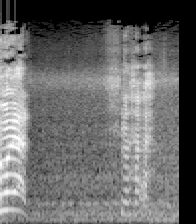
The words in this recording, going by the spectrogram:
Oh my god!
